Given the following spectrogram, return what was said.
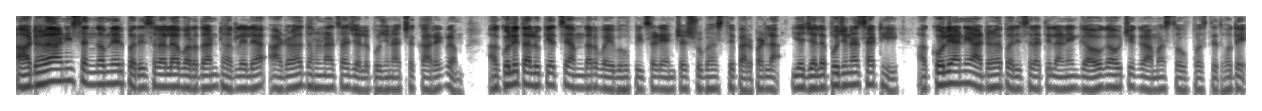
आढळा आणि संगमनेर परिसराला वरदान ठरलेल्या आढळा धरणाचा जलपूजनाचा कार्यक्रम अकोले तालुक्याचे आमदार वैभव पिचड यांच्या शुभहस्ते पार पडला. या जलपूजनासाठी अकोले आणि आढळा परिसरातील अनेक गावोगावचे ग्रामस्थ उपस्थित होते.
